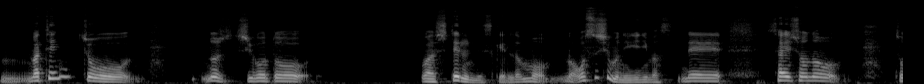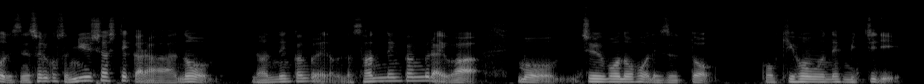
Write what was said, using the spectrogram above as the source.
うん、まあ店長の仕事はしてるんですけれども、まあお寿司も握ります。で、最初の、そうですね、それこそ入社してからの何年間ぐらいだろうな、3年間ぐらいは、もう厨房の方でずっと、こう基本をね、みっちり、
